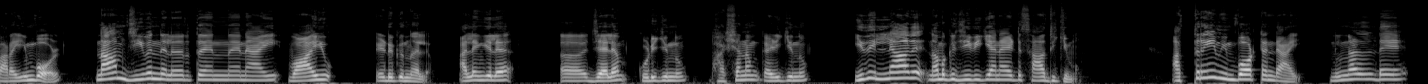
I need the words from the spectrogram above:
പറയുമ്പോൾ നാം ജീവൻ നിലനിർത്തുന്നതിനായി വായു എടുക്കുന്നല്ലോ. അല്ലെങ്കിൽ ജലം കുടിക്കുന്നു ഭക്ഷണം കഴിക്കുന്നു. ഇതില്ലാതെ നമുക്ക് ജീവിക്കാനായിട്ട് സാധിക്കുമോ? അത്രയും ഇമ്പോർട്ടന്റായി നിങ്ങളുടെ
